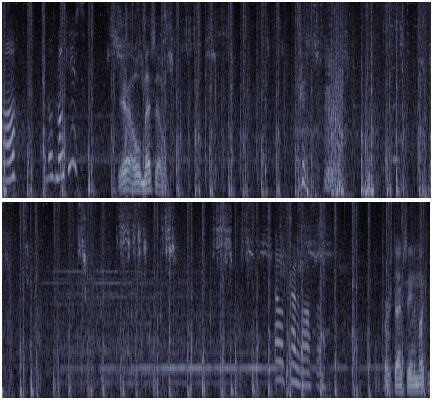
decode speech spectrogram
Aw, are those monkeys? Yeah, a whole mess of them. Kind of awesome. Well, first time seeing a monkey?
